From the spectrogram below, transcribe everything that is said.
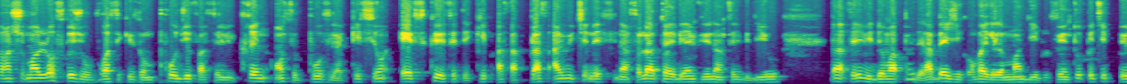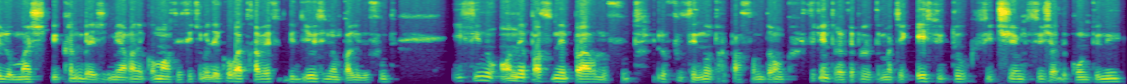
Franchement, lorsque je vois ce qu'ils ont produit face à l'Ukraine, on se pose la question, est-ce que cette équipe a sa place en huitième de finale? Cela, tu as bien vu dans cette vidéo. Dans cette vidéo, on va parler de la Belgique. On va également débriefer un tout petit peu le match Ukraine-Belgique. Mais avant de commencer, si tu me découvres à travers cette vidéo, sinon parler de foot, Ici, nous, on est passionné par le foot. Le foot, c'est notre passion. Donc, si tu es intéressé par la thématique et surtout, si tu aimes ce genre de contenu,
